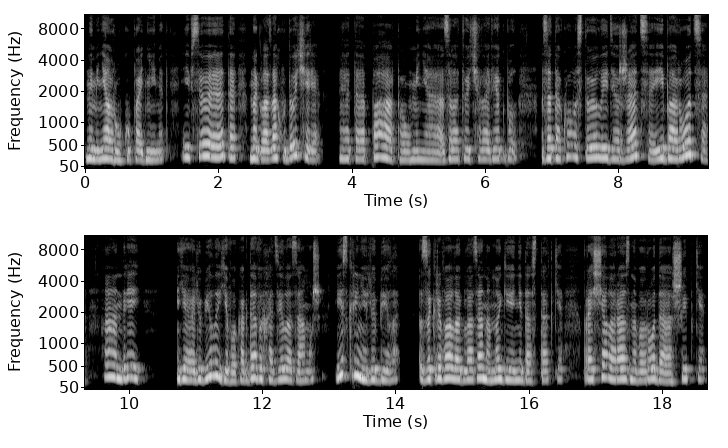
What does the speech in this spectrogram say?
на меня руку поднимет. И все это на глазах у дочери. Это папа у меня золотой человек был, За такого стоило и держаться, и бороться, а Андрей... Я любила его, когда выходила замуж, искренне любила. Закрывала глаза на многие недостатки, прощала разного рода ошибки,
